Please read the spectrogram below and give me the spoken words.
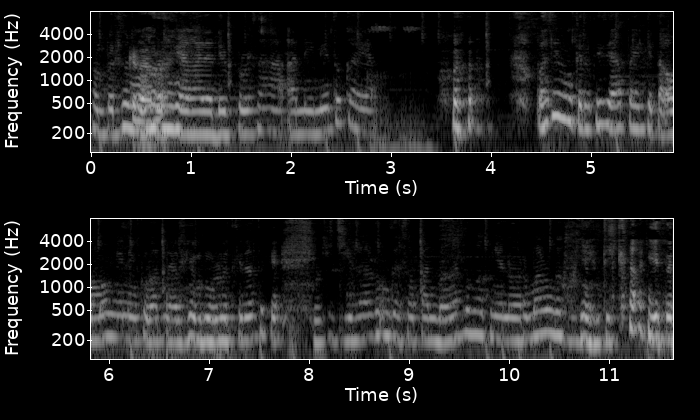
Hampir semua Kenapa? orang yang ada di perusahaan ini tuh kayak pasti mengkritisi apa yang kita omongin yang keluar dari mulut kita tuh kayak "Ih, gila lu nggak sopan banget lu nggak punya normal lu nggak punya etika gitu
